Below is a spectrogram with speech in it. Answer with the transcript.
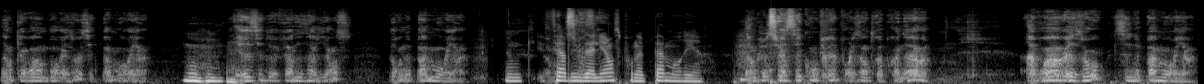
Donc avoir un bon réseau, c'est de pas mourir. Et c'est de faire des alliances pour ne pas mourir. Donc faire des alliances pour ne pas mourir. Donc je suis assez concret pour les entrepreneurs. Avoir un réseau, c'est ne pas mourir.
